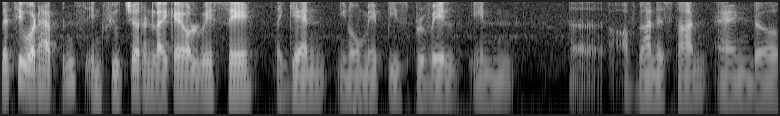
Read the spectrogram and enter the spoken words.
let's see what happens in future and like i always say again you know may peace prevail in uh, afghanistan and uh,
